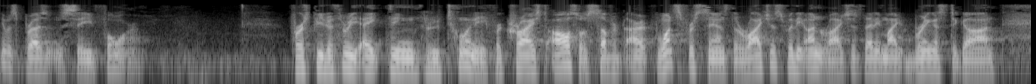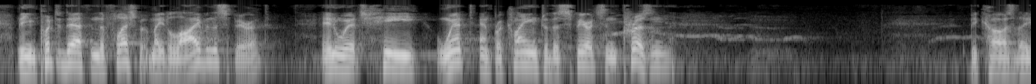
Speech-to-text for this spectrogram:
It was present in seed form. 1 Peter 3, 18 through 20. For Christ also suffered once for sins, the righteous for the unrighteous, that he might bring us to God, being put to death in the flesh, but made alive in the spirit, in which he went and proclaimed to the spirits in prison, because they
